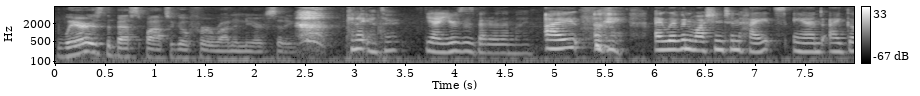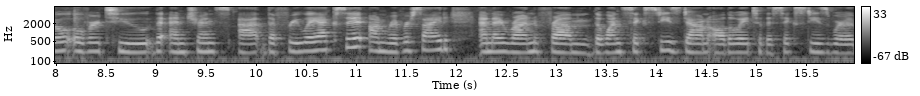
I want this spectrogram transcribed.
Where is the best spot to go for a run in New York City? can i answer Yeah, yours is better than mine. I okay. I live in Washington Heights, and I go over to the entrance at the freeway exit on Riverside, and I run from the 160s down all the way to the 60s where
